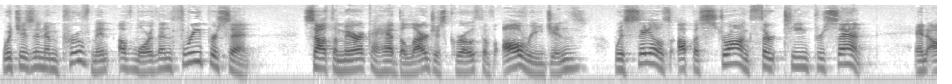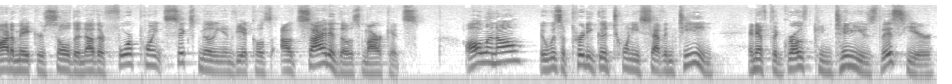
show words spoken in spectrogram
which is an improvement of more than 3%. South America had the largest growth of all regions, with sales up a strong 13%, and automakers sold another 4.6 million vehicles outside of those markets. All in all, it was a pretty good 2017, and if the growth continues this year,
